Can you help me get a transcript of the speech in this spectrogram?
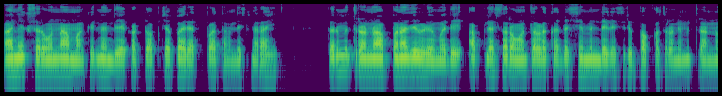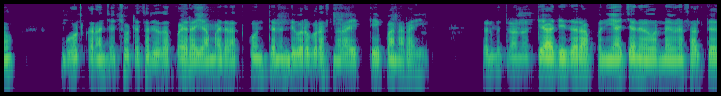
अनेक सर्व नामांकित नंदी एका टॉपच्या पायऱ्यात पळताना दिसणार आहेत. तर मित्रांनो आपण आज व्हिडिओमध्ये आपल्या सर्वांचा लडका दशमिंद केसरी बक्कासुराने मित्रांनो घोटकरांच्या छोट्या सर्जाचा पायरा या मैदानात कोणत्या नंदीबरोबर असणार आहे ते पाहणार आहे. तर मित्रांनो त्याआधी जर आपण या चॅनलवर नवीन असाल तर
